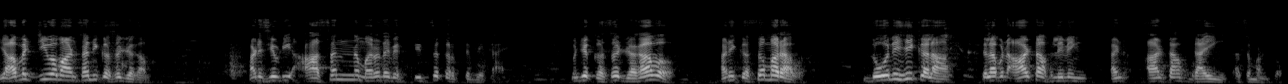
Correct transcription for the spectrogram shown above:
यावत जीव माणसाने कसं जगावं? आणि शेवटी आसन्न मरण व्यक्तीचं कर्तव्य काय? म्हणजे कसं जगावं आणि कसं मरावं? दोन्हीही कला त्याला आपण art of living and art of dying असं म्हणतो.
